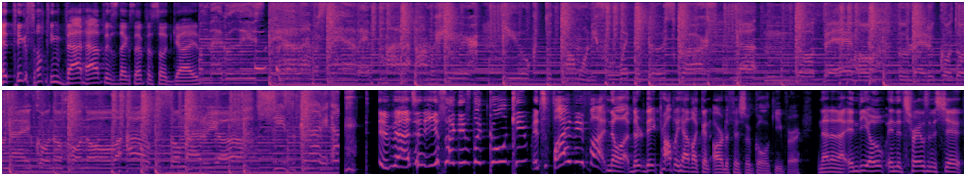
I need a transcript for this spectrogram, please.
I think something bad happens next episode, guys. 5v5. No, uh, they're- probably have like an artificial goalkeeper. No, no, no. In the in the trailers and the shit,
